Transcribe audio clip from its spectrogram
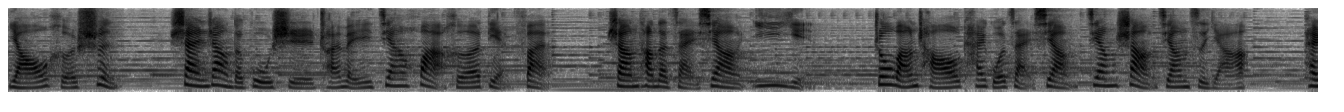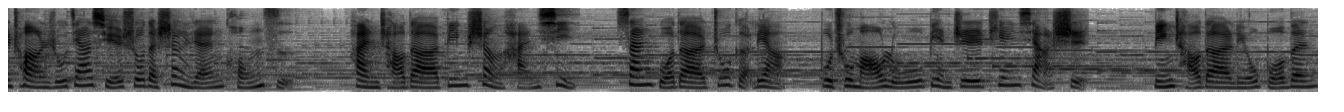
尧和舜，禅让的故事传为佳话和典范；商汤的宰相伊尹，周王朝开国宰相姜尚、姜子牙，开创儒家学说的圣人孔子，汉朝的兵圣韩信，三国的诸葛亮，不出茅庐便知天下事；明朝的刘伯温。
